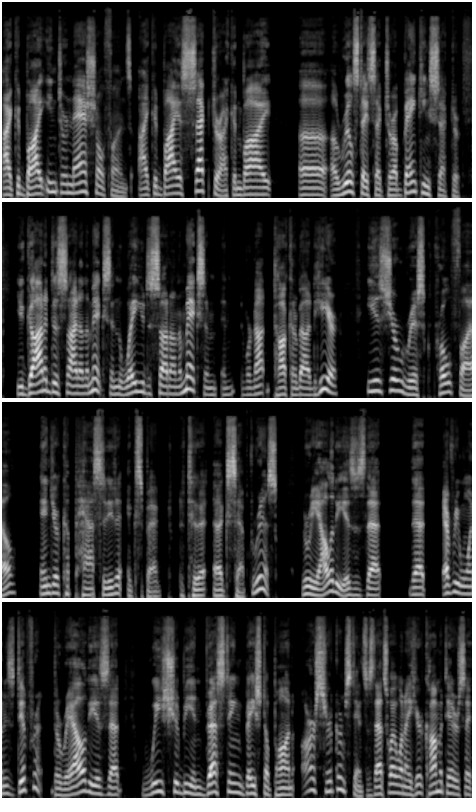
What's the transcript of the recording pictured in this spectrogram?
I could buy international funds. I could buy a sector. I can buy uh, a real estate sector, a banking sector. You got to decide on the mix. And the way you decide on a mix, and, and we're not talking about it here, is your risk profile and your capacity to expect to accept risk. The reality is is that that everyone is different. The reality is that we should be investing based upon our circumstances. That's why when I hear commentators say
